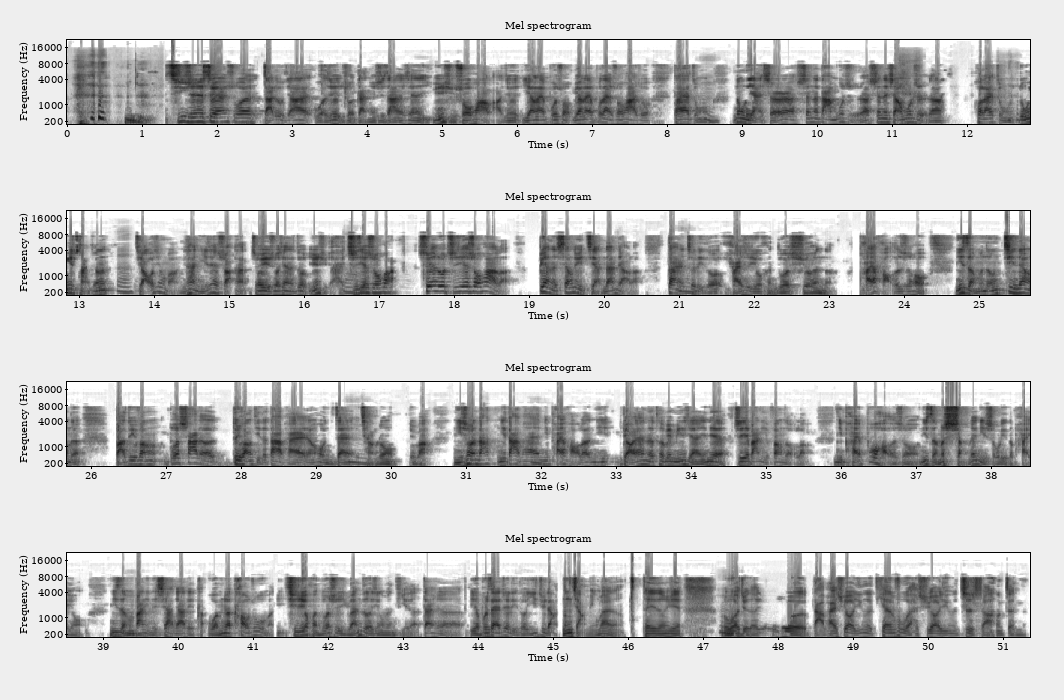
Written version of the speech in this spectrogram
其实虽然说咱六家，我就说感觉是咱现在允许说话了啊，就原来不说，原来不带说话的时候，大家总弄眼神啊，伸着大拇指啊，伸着小拇指啊，后来总 容易产生矫情嘛。你看你这耍他，所以说现在就允许哎直接说话。虽然说直接说话了，变得相对简单点了，但是这里头还是有很多学问的。牌好的时候，你怎么能尽量的把对方多杀掉对方几个大牌，然后你再抢中，对吧？你说拿你大牌，你牌好了，你表现的特别明显，人家直接把你放走了。你牌不好的时候，你怎么省着你手里的牌用？你怎么把你的下家给套？我们叫套住嘛。其实有很多是原则性问题的，但是也不是在这里头一句两能讲明白的。这些东西，我觉得有的时候打牌需要一定的天赋，还需要一定的智商，真的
